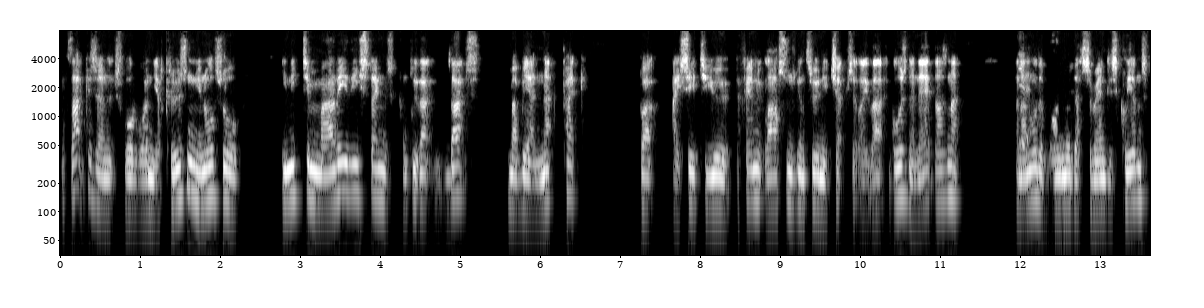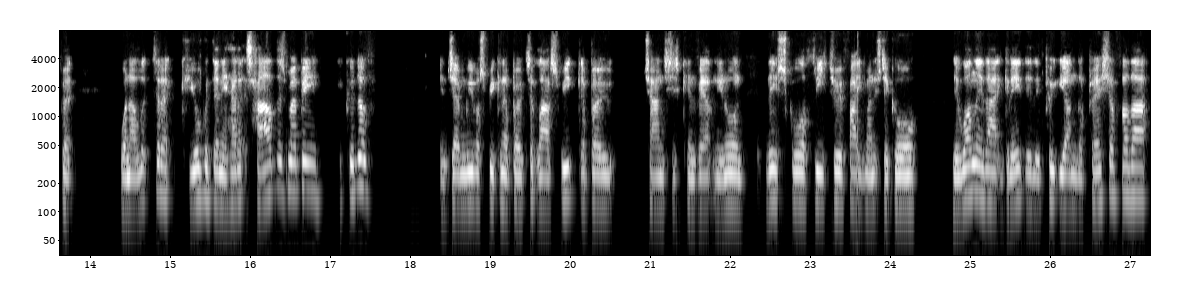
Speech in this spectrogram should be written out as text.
If that goes in, it's four one. You're cruising, you know. So you need to marry these things. Complete that. That's maybe a nitpick, but I say to you, if Henrik Larsson's going through and he chips it like that, it goes in the net, doesn't it? And I know the boy made a tremendous clearance, but when I looked at it, Kyogo didn't hit it as hard as maybe he could have. And Jim, we were speaking about it last week about chances converting, you know, and they score three, two, five minutes to go. They weren't that great that they put you under pressure for that,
